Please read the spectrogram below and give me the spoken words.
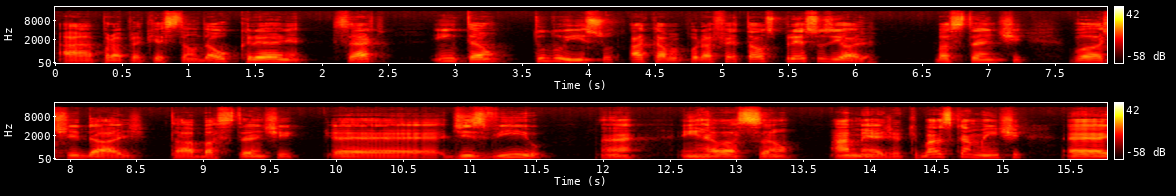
a própria questão da Ucrânia, certo? Então, tudo isso acaba por afetar os preços e olha, bastante volatilidade, tá? Bastante é, desvio, né? Em relação à média, que basicamente é,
